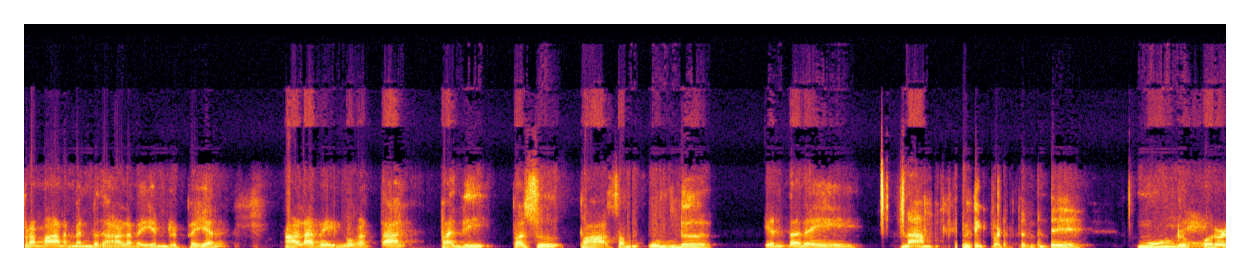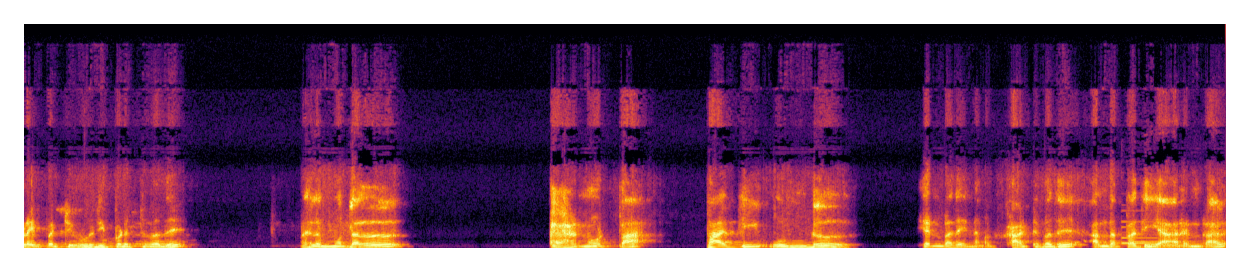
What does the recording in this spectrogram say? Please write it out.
பிரமாணம் என்பது அளவை என்று பெயர். அளவை முகத்தால் பதி பசு பாசம் உண்டு என்பதை நாம் உறுதிப்படுத்துவது மூன்று பொருளை பற்றி உறுதிப்படுத்துவது. அதுல முதல் நோட்பா பதி உண்டு. என்பதை நமக்கு காட்டுவது அந்த பதி யார் என்றால்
